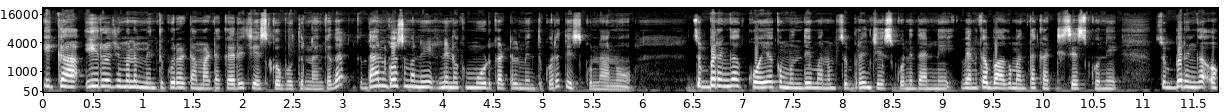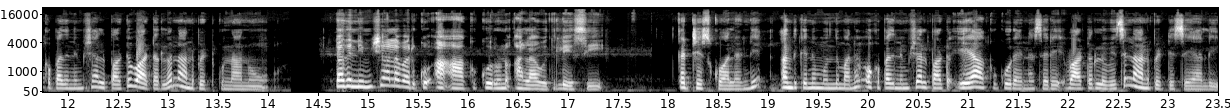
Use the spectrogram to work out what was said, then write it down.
ఇక ఈరోజు మనం మెంతుకూర టమాటా కర్రీ చేసుకోబోతున్నాం కదా? దానికోసమని నేను ఒక మూడు కట్టల మెంతుకూర తీసుకున్నాను. శుభ్రంగా కోయక ముందే మనం శుభ్రం చేసుకుని దాన్ని వెనక భాగం అంతా కట్ చేసేసుకొని శుభ్రంగా ఒక పది నిమిషాల పాటు వాటర్లో నానబెట్టుకున్నాను. పది నిమిషాల వరకు ఆ ఆకుకూరను అలా వదిలేసి కట్ చేసుకోవాలండి. అందుకని ముందు మనం ఒక పది నిమిషాల పాటు ఏ ఆకుకూర అయినా సరే వాటర్లో వేసి నానబెట్టేసేయాలి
